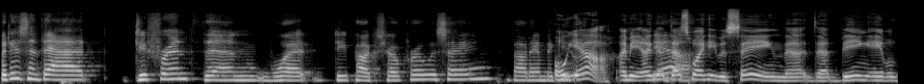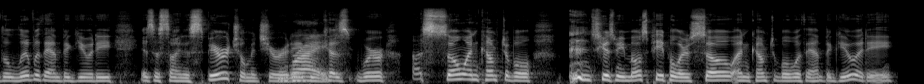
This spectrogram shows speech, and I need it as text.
But isn't that different than what Deepak Chopra was saying about ambiguity? Oh yeah, I mean I, yeah. that's why he was saying that that being able to live with ambiguity is a sign of spiritual maturity right. because we're uh, so uncomfortable. excuse me, most people are so uncomfortable with ambiguity.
